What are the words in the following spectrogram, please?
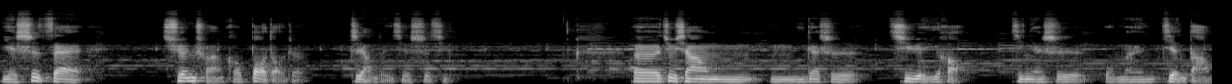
也是在宣传和报道着这样的一些事情。呃，就像嗯，应该是七月一号，今年是我们建党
